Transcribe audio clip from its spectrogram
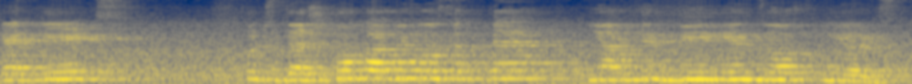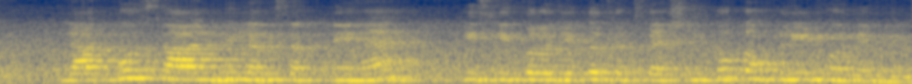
डेकेड्स कुछ दशकों का भी हो सकता है, या फिर बिलियंस ऑफ़ ईयर्स लाखों साल भी लग सकते हैं इस इकोलॉजिकल सक्सेशन को कंप्लीट होने में।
